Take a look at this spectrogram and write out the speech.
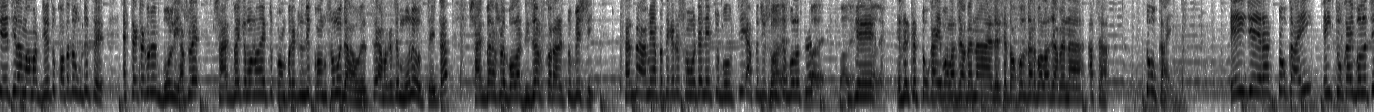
চেয়েছিলাম আমার যেহেতু কথাটা উঠেছে একটা একটা করে বলি। আসলে শাহেদ ভাইকে মনে হয় একটু কম্পারেটিভলি কম সময় দেওয়া হয়েছে আমার কাছে মনে হচ্ছে এটা। শাহেদ ভাই আসলে বলা ডিজার্ভ করার একটু বেশি। শাহেদ ভাই আমি আপনার থেকে একটু সময়টা নিয়ে একটু বলছি। আপনি যে শুরুতে বলেছেন যে এদেরকে টোকাই বলা যাবে না এদেরকে দখলদার বলা যাবে না। আচ্ছা টোকাই। এই যে এরা টোকাই এই টোকাই বলেছে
